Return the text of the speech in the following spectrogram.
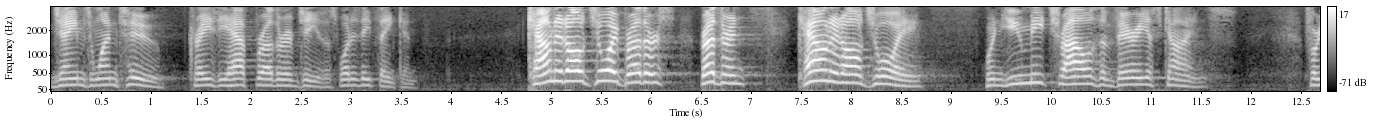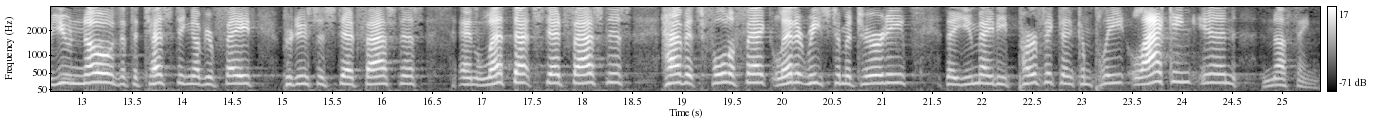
James 1 2 crazy half brother of Jesus. What is he thinking? Count it all joy, brothers, brethren. Count it all joy when you meet trials of various kinds. For you know that the testing of your faith produces steadfastness, and let that steadfastness have its full effect. Let it reach to maturity, that you may be perfect and complete, lacking in nothing.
